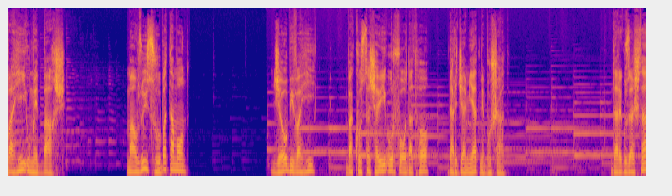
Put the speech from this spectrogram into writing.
وحی امید بخش. موضوع صحبتمون جوابی وحی ба косташавии урфу одатҳо дар ҷамъият мебошад. Дар гузашта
